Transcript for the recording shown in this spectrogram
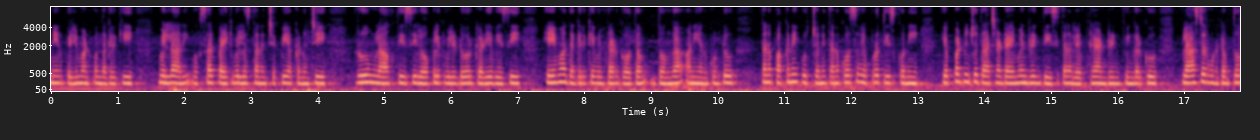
నేను పెళ్ళి మంటపం దగ్గరికి వెళ్ళాలి ఒకసారి పైకి వెళ్ళొస్తానని చెప్పి అక్కడ నుంచి రూమ్ లాక్ తీసి లోపలికి వెళ్ళి డోర్ గడియ వేసి హేమ దగ్గరికే వెళ్తాడు గౌతమ్ దొంగ అని అనుకుంటూ తన పక్కనే కూర్చొని తన కోసం ఎప్పుడో తీసుకొని ఎప్పటి నుంచో దాచిన డైమండ్ రింగ్ తీసి తన లెఫ్ట్ హ్యాండ్ రింగ్ ఫింగర్కు ప్లాస్టర్ ఉండటంతో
